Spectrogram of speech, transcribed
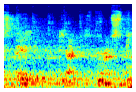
first aid, check first.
